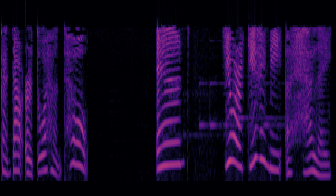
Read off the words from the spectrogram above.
感到耳朵很痛。And you are giving me a headache.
